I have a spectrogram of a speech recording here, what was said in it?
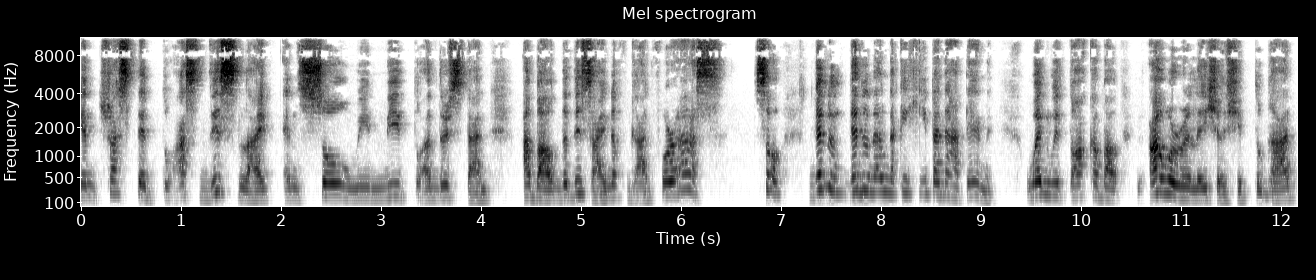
entrusted to us this life and so we need to understand about the design of God for us. So ganun ganun ang nakikita natin. When we talk about our relationship to God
